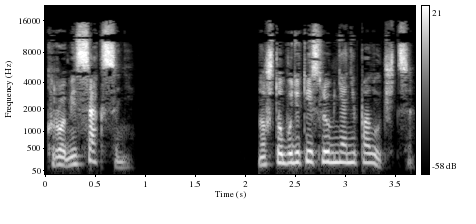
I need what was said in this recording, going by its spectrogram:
кроме Саксони. Но что будет, если у меня не получится?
